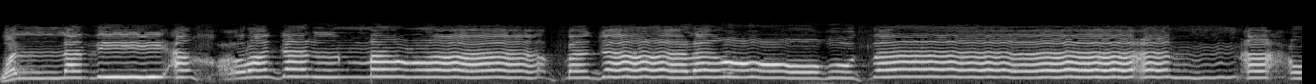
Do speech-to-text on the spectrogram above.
والذي أخرج المرعى فجعله غثاء أحوى.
